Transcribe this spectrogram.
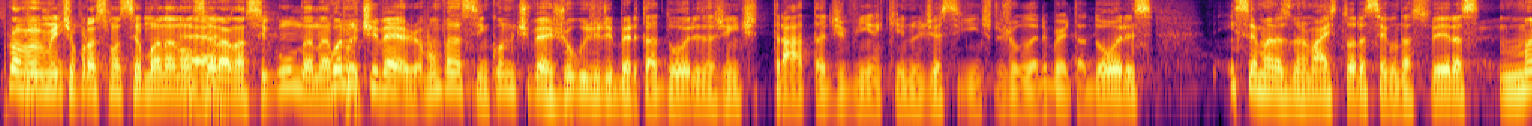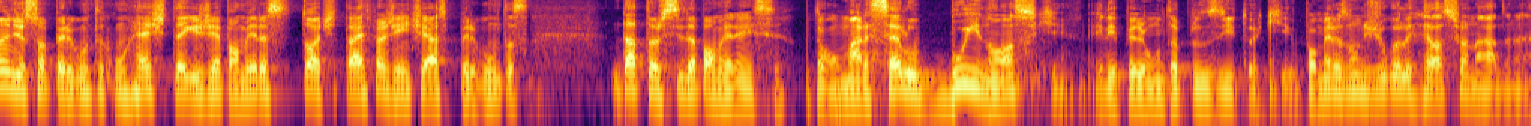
Provavelmente a próxima semana não É. será na segunda, né? Quando Porque- tiver, vamos fazer assim, quando tiver jogo de Libertadores, a gente trata de vir aqui no dia seguinte do jogo da Libertadores. Em semanas normais, todas segundas-feiras, mande a sua pergunta com hashtag GPalmeiras. Totti, traz pra gente as perguntas da torcida palmeirense. Então, o Marcelo Buinoski, ele pergunta pro Zito aqui. O Palmeiras não ele relacionado, né?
